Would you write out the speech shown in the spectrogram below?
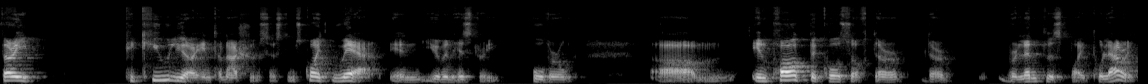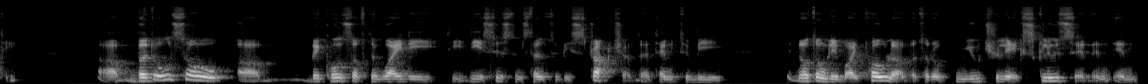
very peculiar international systems, quite rare in human history overall. Um, in part because of their their relentless bipolarity, uh, but also uh, because of the way the, the, these systems tend to be structured. They tend to be not only bipolar, but sort of mutually exclusive in, in,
